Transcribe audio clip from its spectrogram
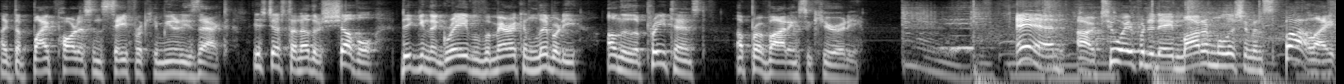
like the Bipartisan Safer Communities Act. It's just another shovel digging the grave of American liberty under the pretense of providing security. And our 2A for today modern militiaman spotlight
